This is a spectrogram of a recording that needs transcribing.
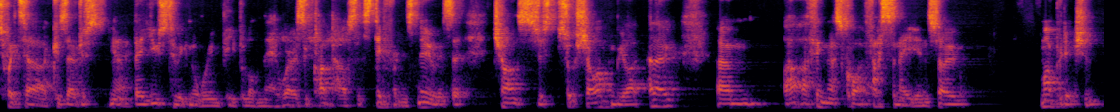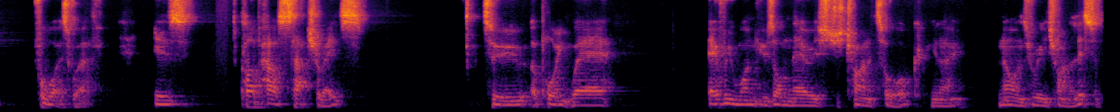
Twitter because they're just you know they're used to ignoring people on there. Whereas in Clubhouse, it's different, it's new. It's a chance to just sort of show up and be like, "Hello." Um, I, I think that's quite fascinating. So, my prediction, for what it's worth, is Clubhouse saturates to a point where everyone who's on there is just trying to talk. You know, no one's really trying to listen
